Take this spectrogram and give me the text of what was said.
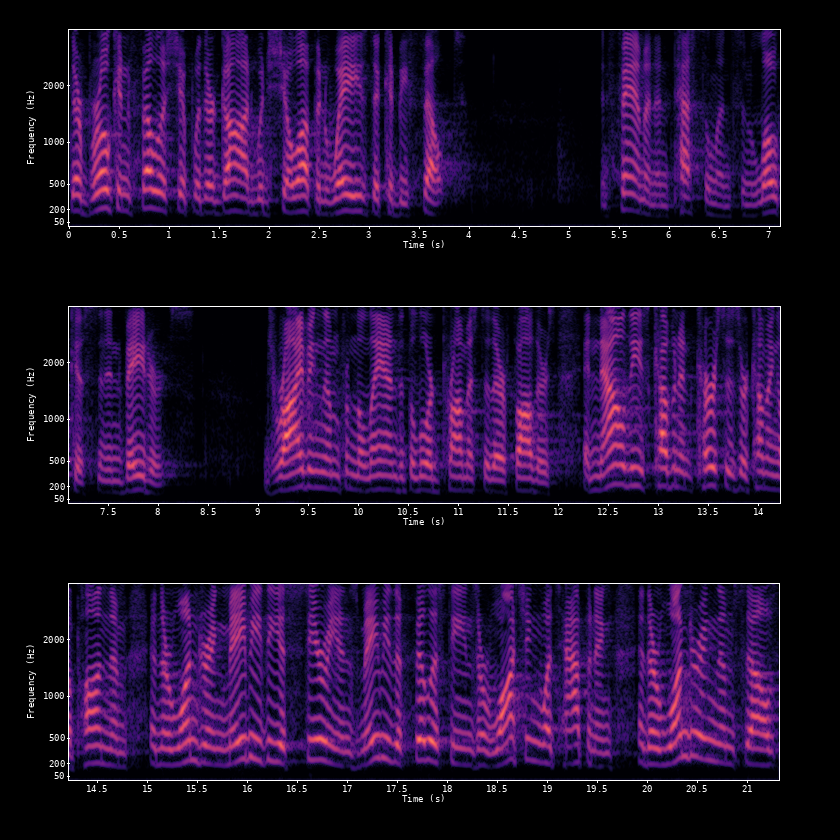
Their broken fellowship with their God would show up in ways that could be felt in famine and pestilence and locusts and invaders, driving them from the land that the Lord promised to their fathers. And now these covenant curses are coming upon them, and they're wondering maybe the Assyrians, maybe the Philistines are watching what's happening, and they're wondering themselves,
